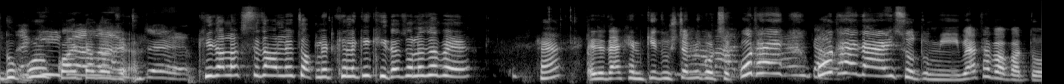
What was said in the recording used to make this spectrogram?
দুপুর কয়টা বাজে। খিদা লাগছে তাহলে চকলেট খেলে কি খিদা চলে যাবে? হ্যাঁ? এই যে দেখেন কি দুষ্টামি করছে। কোথায় কোথায় দাঁড়াইছো তুমি? ব্যথা বাবা তো।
